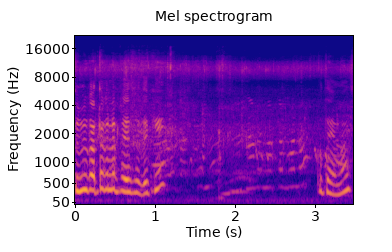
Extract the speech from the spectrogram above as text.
তুমি কতগুলো পেয়েছ দেখি? কোথায় মাছ?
